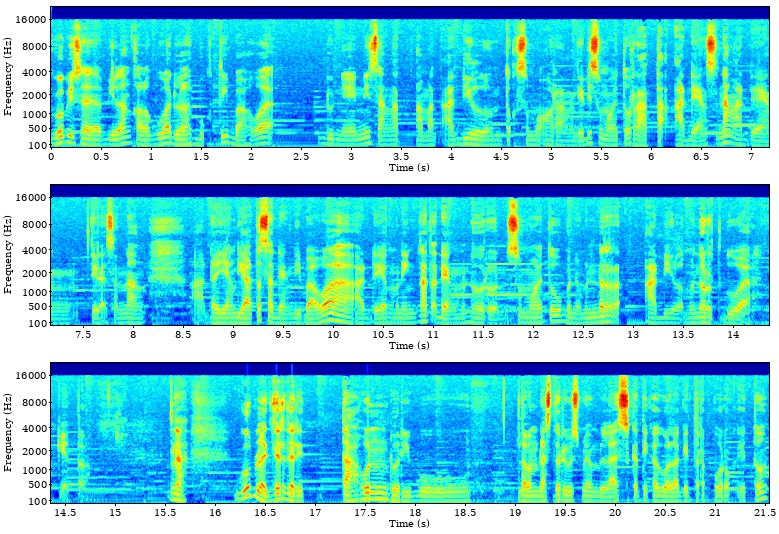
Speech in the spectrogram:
gue bisa bilang kalau gue adalah bukti bahwa dunia ini sangat amat adil untuk semua orang. Jadi semua itu rata. Ada yang senang, ada yang tidak senang. Ada yang di atas, ada yang di bawah, ada yang meningkat, ada yang menurun. Semua itu bener-bener adil menurut gue gitu. Nah, gue belajar dari tahun 2018-2019 ketika gue lagi terpuruk itu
